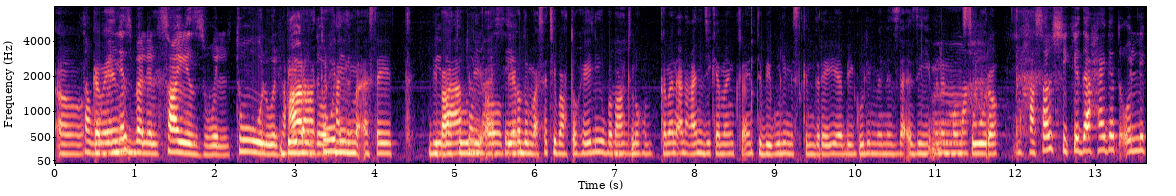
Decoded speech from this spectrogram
آه طب بالنسبة لل size والطول والعرض والحاجات؟ المقاسات. بيبعتوا لي آه. بياخدوا المقاسات يبعتوها لي وببعت. لهم كمان أنا عندي كمان client بيجوا لي من اسكندرية بيجوا لي من الزقازيق من المنصورة ما حصلش كده حاجة تقول لك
